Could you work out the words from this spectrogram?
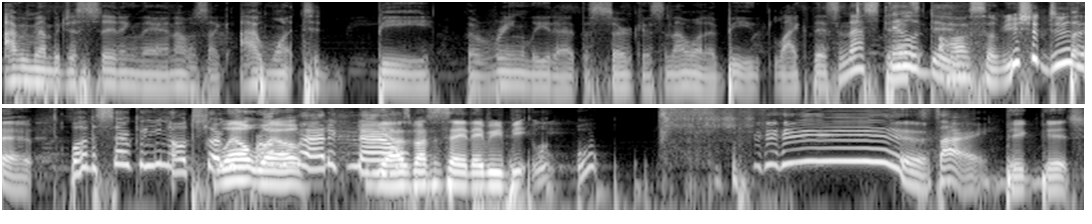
I remember just sitting there and I was like, I want to be the ringleader at the circus, and I want to be like this, and I still That's do. awesome. You should do But- that. Well, the circus, you know, the circus Well, well, problematic now. Yeah, I was about to say they be, be ooh, ooh. Yeah. Sorry, big bitch,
